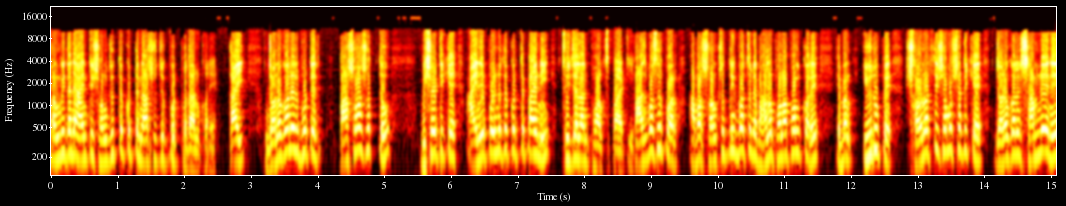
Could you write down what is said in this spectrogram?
সংবিধানে আইনটি সংযুক্ত করতে না সুযোগ ভোট প্রদান করে। তাই জনগণের ভোটের পাশ হওয়া সত্ত্বেও বিষয়টিকে আইনে পরিণত করতে পারেনি সুইজারল্যান্ড ফক্স পার্টি। পাঁচ বছর পর আবার সংসদ নির্বাচনে ভালো ফলাফল করে এবং ইউরোপে শরণার্থী সমস্যাটিকে জনগণের সামনে এনে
